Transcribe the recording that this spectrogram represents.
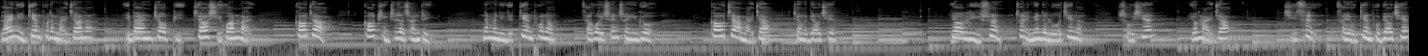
来你店铺的买家呢，一般就比较喜欢买高价、高品质的产品，那么你的店铺呢？才会生成一个高价买家这样的标签。要理顺这里面的逻辑呢，首先有买家，其次才有店铺标签。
